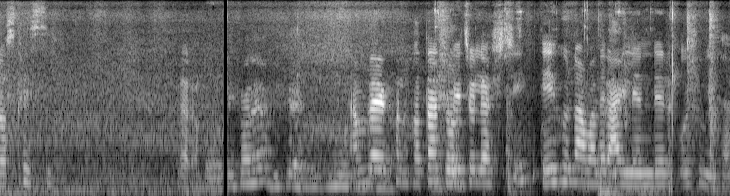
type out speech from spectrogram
রস খাইছি। আমরা এখন হতাশ হয়ে চলে আসছি। এই হলো আমাদের আইল্যান্ডের অসুবিধা।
